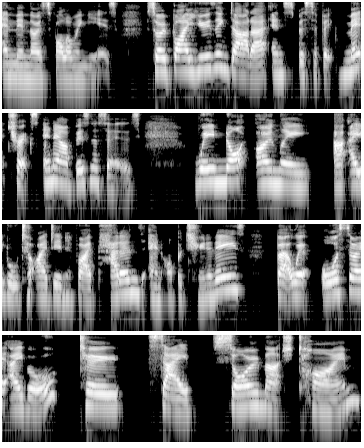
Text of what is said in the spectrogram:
and then those following years. So, by using data and specific metrics in our businesses, we not only are able to identify patterns and opportunities, but we're also able to save so much time,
